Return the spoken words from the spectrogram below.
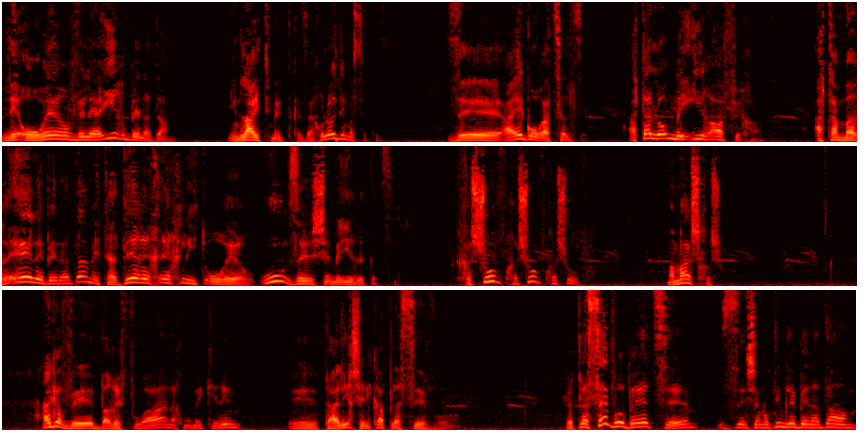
לעורר ולהעיר בן אדם. Enlightenment כזה, אנחנו לא יודעים לעשות את זה. זה, האגו רץ על זה. אתה לא מאיר אף אחד. אתה מראה לבן אדם את הדרך איך להתעורר. הוא זה שמאיר את עצמו. חשוב, חשוב, חשוב. ממש חשוב. אגב, ברפואה אנחנו מכירים אה, תהליך שנקרא פלסבו, ופלסבו בעצם זה שנותנים לבן אדם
